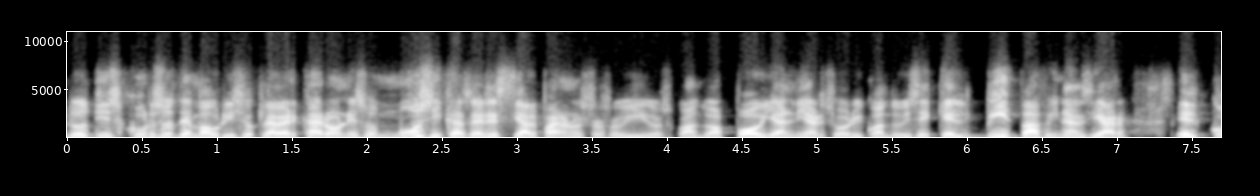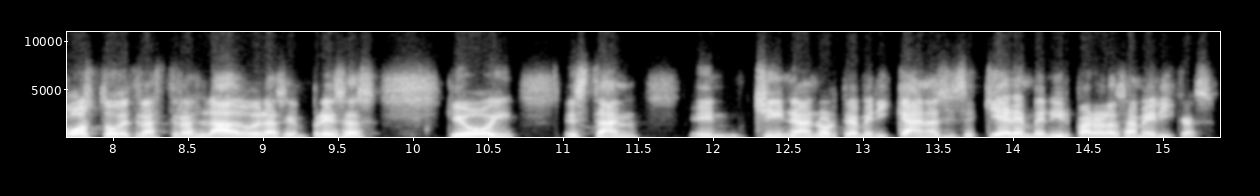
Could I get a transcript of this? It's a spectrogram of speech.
Los discursos de Mauricio Claver Carone son música celestial para nuestros oídos cuando apoya al y cuando dice que el BID va a financiar el costo de traslado de las empresas que hoy están en China, norteamericanas, y se quieren venir para las Américas.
